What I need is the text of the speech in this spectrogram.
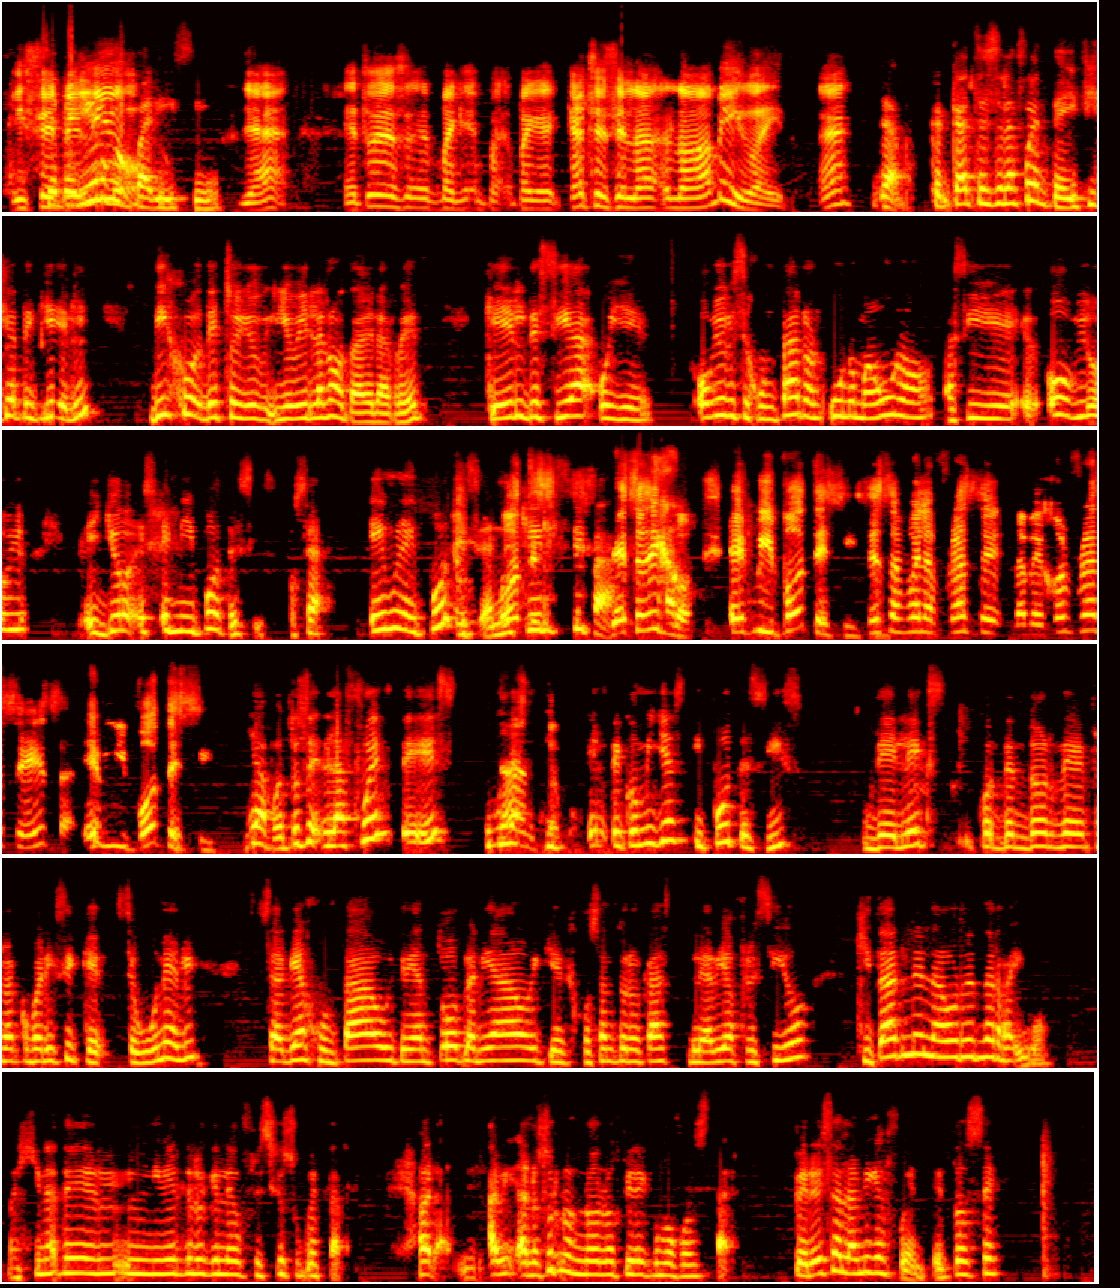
Y se, Se peleó con Parisi. ¿ya? Entonces, eh, para que, pa- pa que cáchense lo- los amigos ahí. ¿eh? Ya, c- cáchese la fuente. Y fíjate que él dijo, de hecho yo, yo vi la nota de la red, que él decía, oye, obvio que se juntaron uno más uno, así, eh, obvio, obvio. Eh, Yo, es, es mi hipótesis. O sea, es una hipótesis, no es que él Hipótesis. sepa. Eso dijo, es mi hipótesis, esa fue la frase, la mejor frase esa, es mi hipótesis. Ya, pues entonces la fuente es una, entre comillas, hipótesis del ex contendor de Franco Parisi, que según él se habían juntado y tenían todo planeado y que José Antonio Cast le había ofrecido quitarle la orden de arraigo. Imagínate el, el nivel de lo que le ofreció supuestamente. Ahora, a, mí- a nosotros no nos tiene como constar, pero esa es la única fuente. Entonces,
